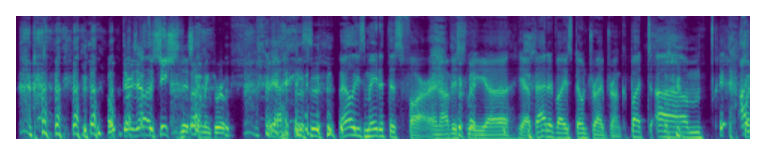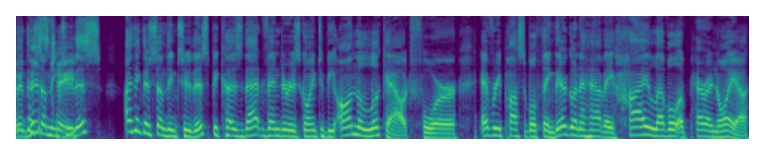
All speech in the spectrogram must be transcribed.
oh, there's that facetiousness coming through. yeah. He's, well, he's made it this far, and obviously, uh, yeah, bad advice: don't drive drunk. But um, I think there's this something to this. I think there's something to this because that vendor is going to be on the lookout for every possible thing. They're going to have a high level of paranoia.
